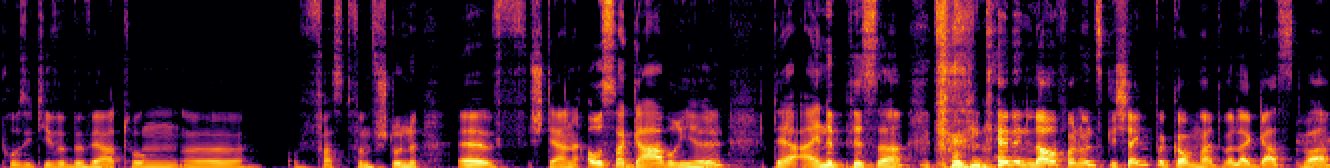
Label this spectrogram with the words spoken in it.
positive Bewertungen, äh, fast fünf Stunden, äh, Sterne, außer Gabriel, der eine Pisser, der den Lauf von uns geschenkt bekommen hat, weil er Gast war,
